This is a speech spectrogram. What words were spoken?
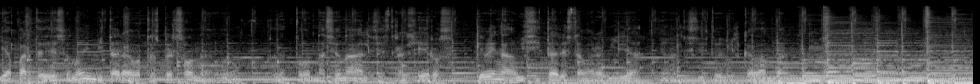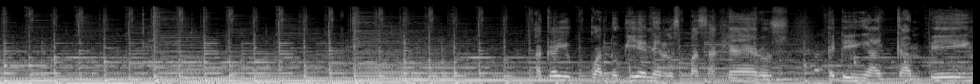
y aparte de eso, ¿no? Invitar a otras personas, ¿no? tanto nacionales extranjeros, que vengan a visitar esta maravilla en el distrito de Vilcabamba. Acá cuando vienen los pasajeros, tienen camping,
